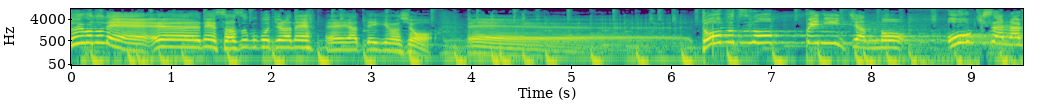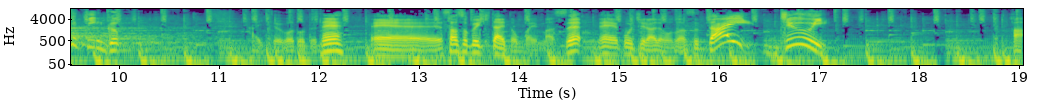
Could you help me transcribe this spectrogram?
ということで、えー、ね、早速こちらね、えー、やっていきましょう。えー、動物のペニーちゃんの大きさランキング。はい、ということでね、えー、早速いきたいと思います。えー、こちらでございます。第10位。あ、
